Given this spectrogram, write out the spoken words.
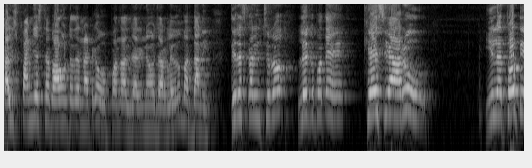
కలిసి పనిచేస్తే బాగుంటుంది అన్నట్టుగా ఒప్పందాలు జరిగినాయో జరగలేదు మరి దాన్ని తిరస్కరించరో లేకపోతే కేసీఆర్ వీళ్ళతోటి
